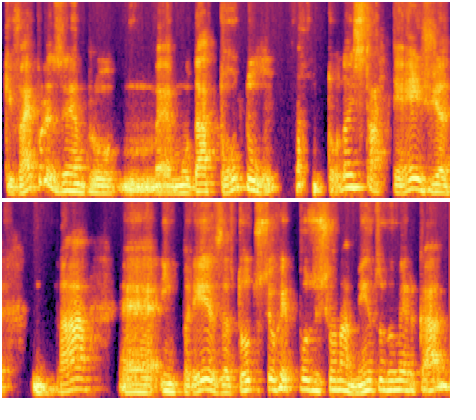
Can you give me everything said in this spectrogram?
que vai, por exemplo, hum, é, mudar todo, toda a estratégia da é, empresa, todo o seu reposicionamento no mercado,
